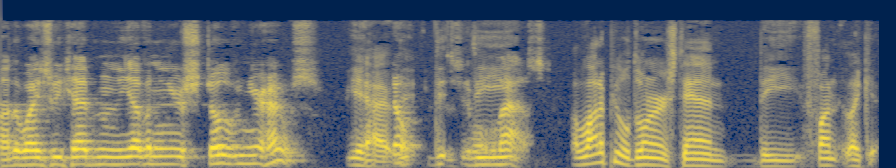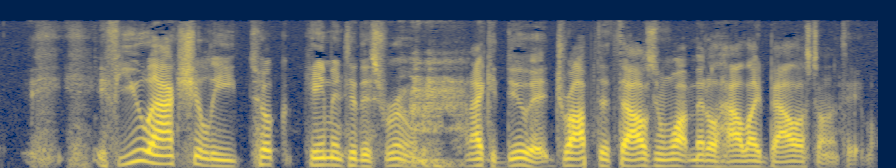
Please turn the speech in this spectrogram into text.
otherwise we'd have them in the oven in your stove in your house. Yeah, no, the, the, a lot of people don't understand the fun. Like if you actually took came into this room and I could do it, dropped a thousand watt metal halide ballast on the table,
